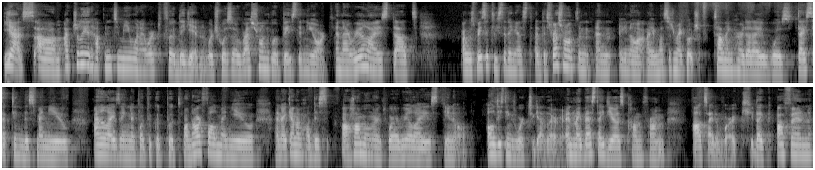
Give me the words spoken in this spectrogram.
Yes, um, actually, it happened to me when I worked for Dig Inn, which was a restaurant group based in New York. And I realized that I was basically sitting at, at this restaurant and, and, you know, I messaged my coach telling her that I was dissecting this menu, analyzing like what we could put on our fall menu. And I kind of had this aha moment where I realized, you know, all these things work together. And my best ideas come from outside of work. Like often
